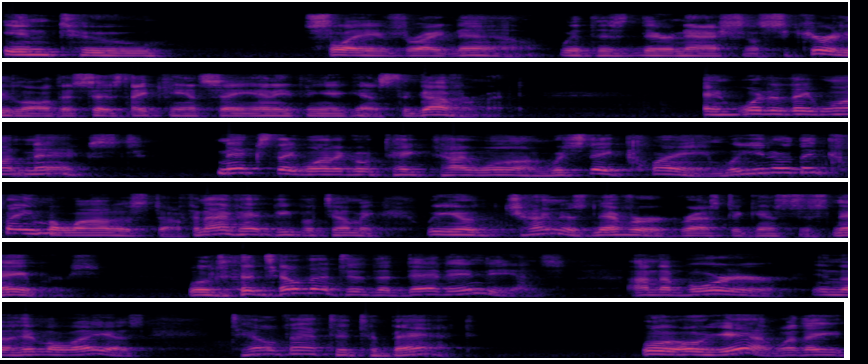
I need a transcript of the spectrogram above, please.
into slaves right now with this, their national security law that says they can't say anything against the government. And what do they want next? Next, they want to go take Taiwan, which they claim. Well, you know, they claim a lot of stuff. And I've had people tell me, well, you know, China's never aggressed against its neighbors. Well, tell that to the dead Indians on the border in the Himalayas. Tell that to Tibet. Well, oh, yeah. Well, they,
